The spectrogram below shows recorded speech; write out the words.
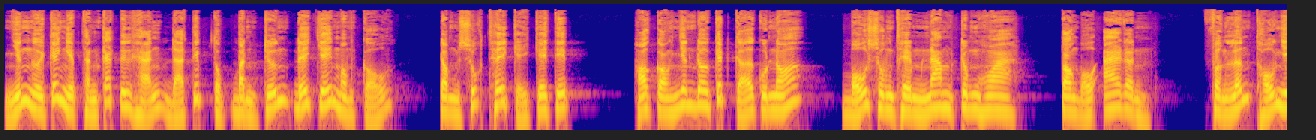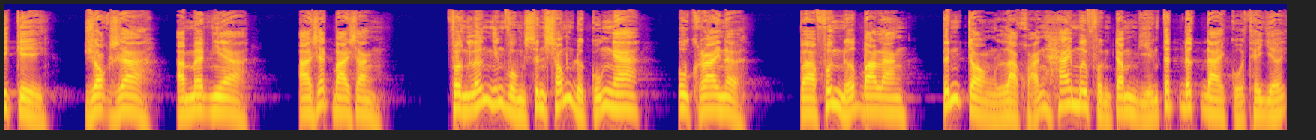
Những người kế nghiệp thành các tư hãng đã tiếp tục bành trướng đế chế Mông Cổ trong suốt thế kỷ kế tiếp Họ còn nhân đôi kích cỡ của nó, bổ sung thêm Nam Trung Hoa, toàn bộ Iran, phần lớn Thổ Nhĩ Kỳ, Georgia, Armenia, Azerbaijan, phần lớn những vùng sinh sống được của Nga, Ukraine và phân nửa Ba Lan, tính tròn là khoảng 20% diện tích đất đai của thế giới.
